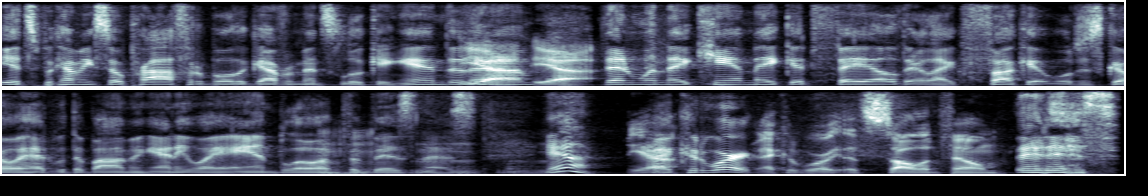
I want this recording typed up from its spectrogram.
it's becoming so profitable. The government's looking into Yeah, them. yeah. Then when they can't make it fail, they're like, "Fuck it, we'll just go ahead with the bombing anyway and blow up the business." Yeah, Mm-hmm, yeah, that could work. That could work. That's solid film. It is.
